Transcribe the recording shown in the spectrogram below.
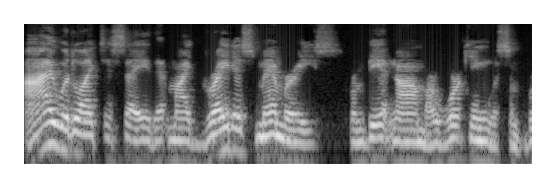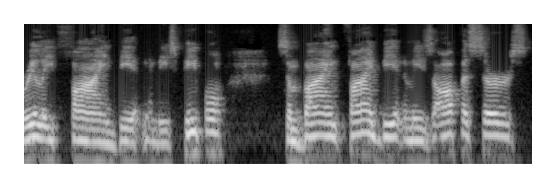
I would like to say that my greatest memories from Vietnam are working with some really fine Vietnamese people, some fine, fine Vietnamese officers,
